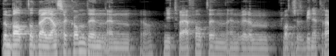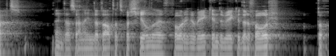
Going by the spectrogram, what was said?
De bal tot bij Jansen komt en, en ja, niet twijfelt en, en weer hem vlotjes binnentrapt. En dat is dan inderdaad het verschil. vorige week en de weken ervoor toch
